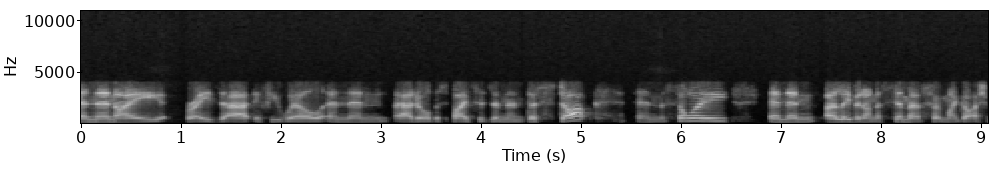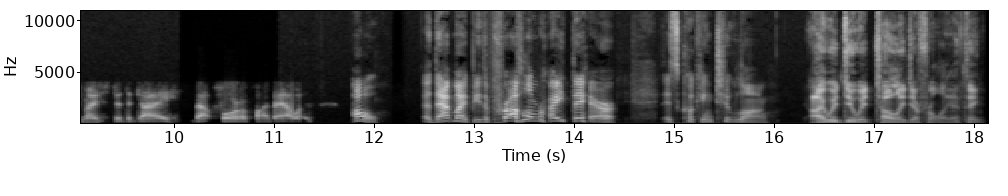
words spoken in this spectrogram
and then I braise that, if you will, and then add all the spices, and then the stock and the soy, and then I leave it on a simmer for my gosh most of the day, about four or five hours. Oh, that might be the problem right there. It's cooking too long. I would do it totally differently. I think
